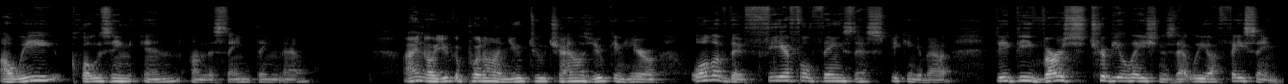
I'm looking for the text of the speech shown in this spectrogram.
Are we closing in on the same thing now? I know you could put on YouTube channels, you can hear all of the fearful things they're speaking about, the diverse tribulations that we are facing.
